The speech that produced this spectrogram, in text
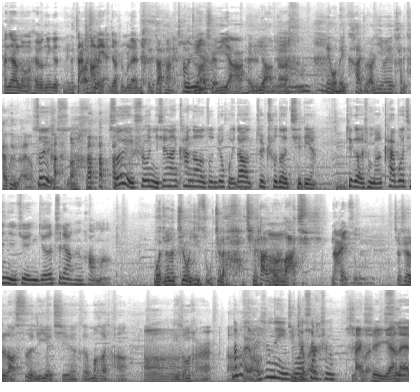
潘家龙，还有那个那个大长脸叫什么来着？对大长脸，长主要是于洋还是于洋？那个我没看，主要是因为他得开会员，所以。所以说你现在看到的就就回到最初的起点，嗯这个什么开播情景剧，你觉得质量很好吗？我觉得只有一组质量好，其他的都是垃圾。哪一组？就是老四李雪琴和孟鹤堂、哦，李宗恒，啊那不还有还是那一波相声？还是原来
